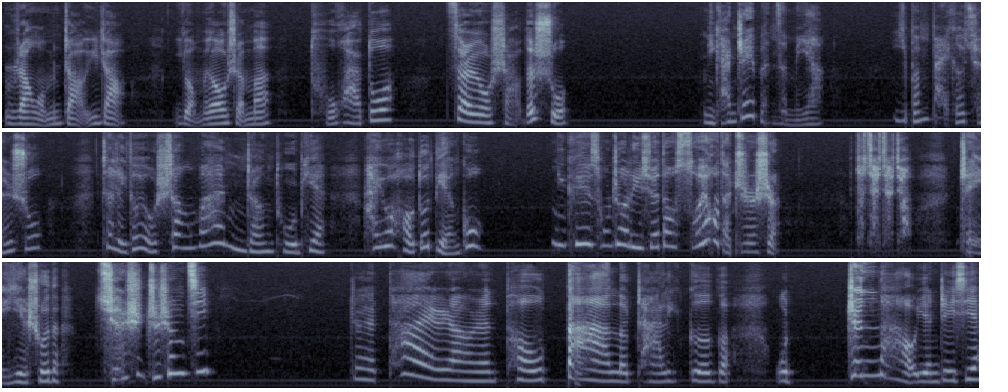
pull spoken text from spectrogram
让我们找一找，有没有什么图画多、字儿又少的书？你看这本怎么样？一本百科全书，这里头有上万张图片，还有好多典故，你可以从这里学到所有的知识。这一页说的全是直升机，这也太让人头大了，查理哥哥，我真讨厌这些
